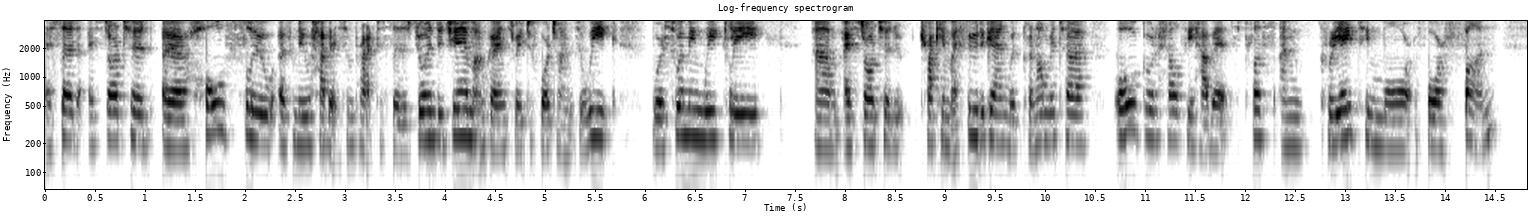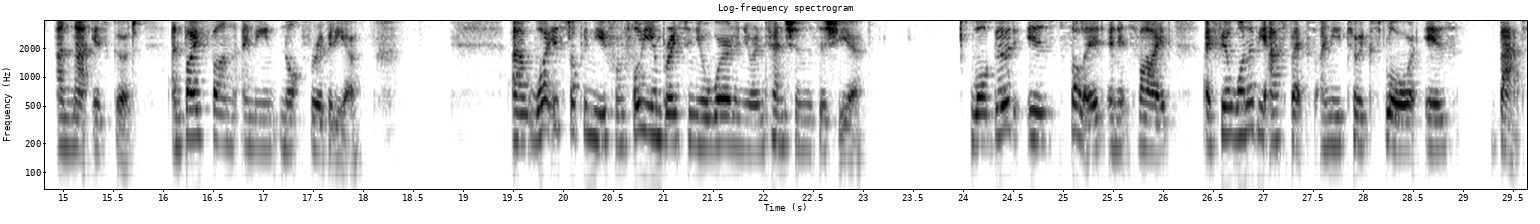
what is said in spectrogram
I said I started a whole slew of new habits and practices. Joined a gym, I'm going three to four times a week. We're swimming weekly. Um, I started tracking my food again with Cronometer. All good, healthy habits. Plus, I'm creating more for fun, and that is good. And by fun, I mean not for a video. Uh, what is stopping you from fully embracing your word and your intentions this year? While good is solid in its vibe, I feel one of the aspects I need to explore is bad.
